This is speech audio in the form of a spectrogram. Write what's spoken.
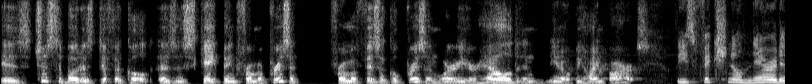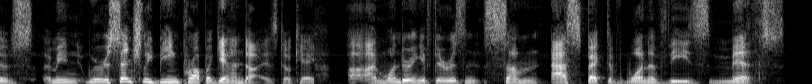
is just about as difficult as escaping from a prison, from a physical prison where you're held and you know behind bars. These fictional narratives, I mean, we're essentially being propagandized, okay? I'm wondering if there isn't some aspect of one of these myths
